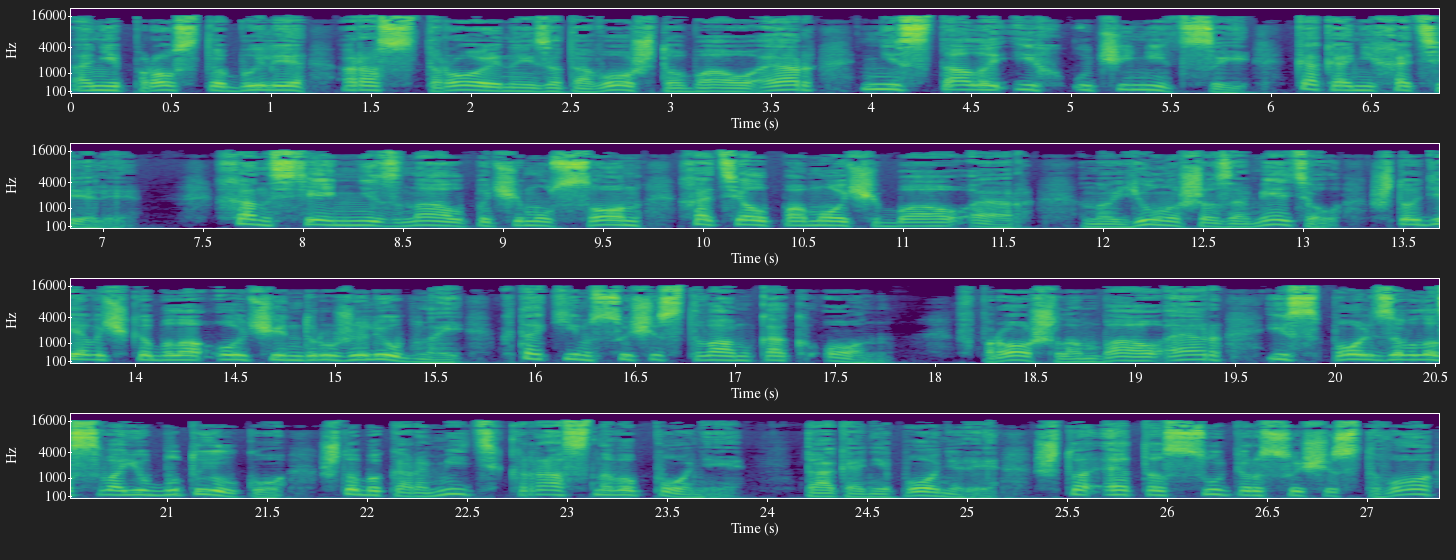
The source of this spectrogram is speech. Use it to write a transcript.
они просто были расстроены из-за того, что Баоэр не стала их ученицей, как они хотели. Хан Сень не знал, почему Сон хотел помочь Баоэр, но юноша заметил, что девочка была очень дружелюбной к таким существам, как он. В прошлом Баоэр использовала свою бутылку, чтобы кормить красного пони. Так они поняли, что это суперсущество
